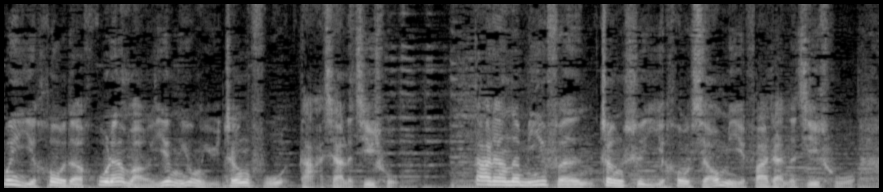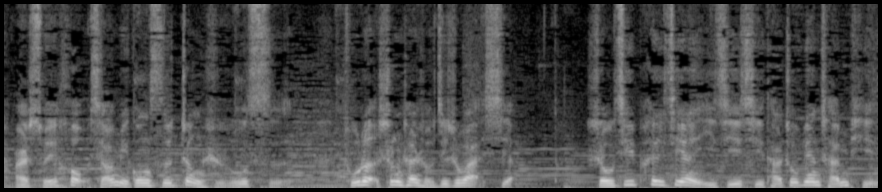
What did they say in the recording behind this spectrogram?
为以后的互联网应用与征服打下了基础。大量的米粉正是以后小米发展的基础，而随后小米公司正是如此。除了生产手机之外，小手机配件以及其他周边产品，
